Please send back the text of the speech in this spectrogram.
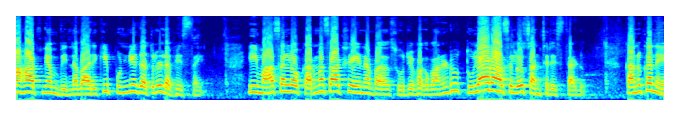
మహాత్మ్యం విన్నవారికి పుణ్యగతులు లభిస్తాయి. ఈ మాసంలో కర్మసాక్షి అయిన సూర్యభగవానుడు తులారాశిలో సంచరిస్తాడు. కనుకనే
